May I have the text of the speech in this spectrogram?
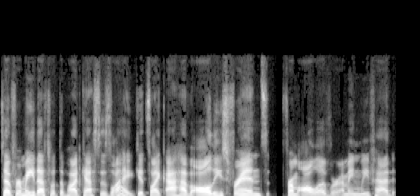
So for me that's what the podcast is like. It's like I have all these friends from all over. I mean, we've had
